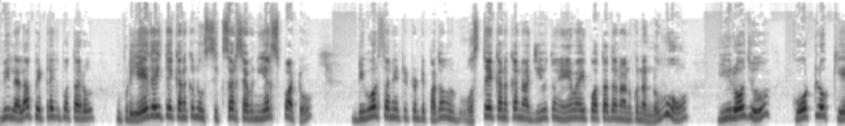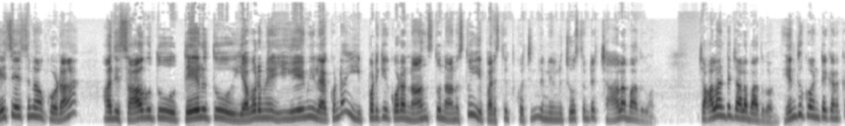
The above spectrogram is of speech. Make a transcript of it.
వీళ్ళు ఎలా పెట్టలేకపోతారు ఇప్పుడు ఏదైతే కనుక నువ్వు సిక్స్ ఆర్ సెవెన్ ఇయర్స్ పాటు డివోర్స్ అనేటటువంటి పదం వస్తే కనుక నా జీవితం ఏమైపోతుందని అనుకున్న నువ్వు ఈరోజు కోర్టులో కేసు వేసినా కూడా అది సాగుతూ తేలుతూ ఎవరి మీ ఏమీ లేకుండా ఇప్పటికీ కూడా నానుస్తూ నానుస్తూ ఈ పరిస్థితికి వచ్చింది. నిన్ను చూస్తుంటే చాలా బాధగా ఉంది. చాలా అంటే చాలా బాధగా ఉంది. ఎందుకు అంటే కనుక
